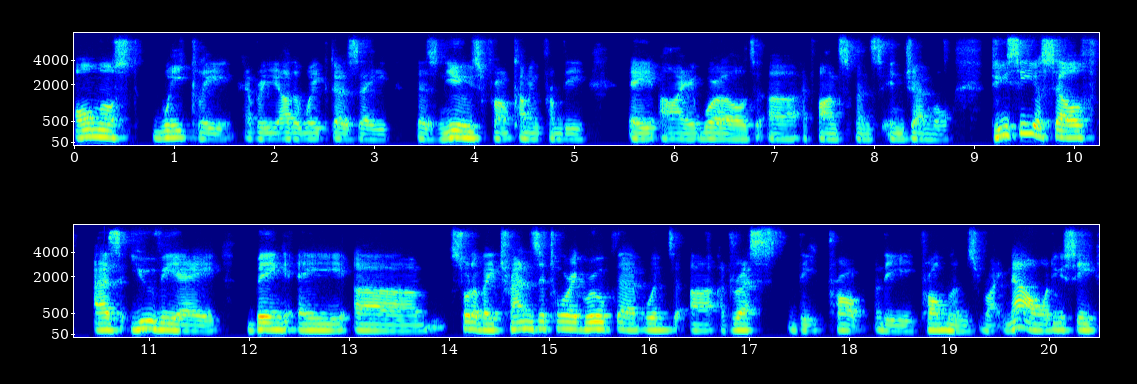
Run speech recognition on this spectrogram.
almost weekly. Every other week, there's a there's news from coming from the AI world, uh, advancements in general. Do you see yourself as UVA being a uh, sort of a transitory group that would uh, address the the problems right now, or do you see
